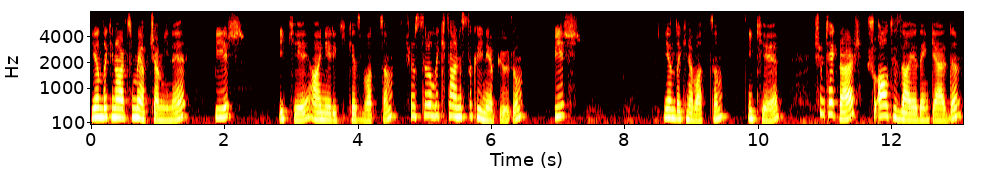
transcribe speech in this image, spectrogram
Yanındakini artırma yapacağım yine. Bir, iki. Aynı yere iki kez battım. Şimdi sıralı iki tane sık iğne yapıyorum. Bir, yanındakine battım. 2. Şimdi tekrar şu alt hizaya denk geldim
